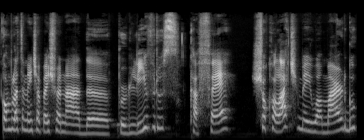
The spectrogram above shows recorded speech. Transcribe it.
completamente apaixonada por livros, café, chocolate meio amargo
